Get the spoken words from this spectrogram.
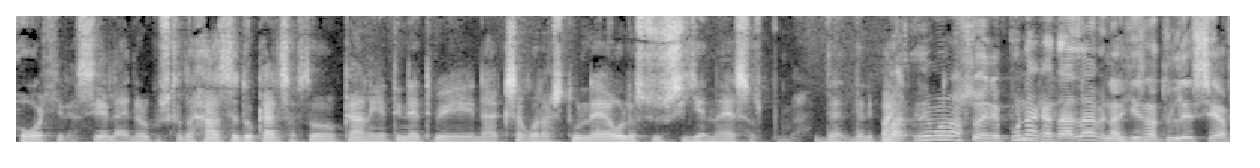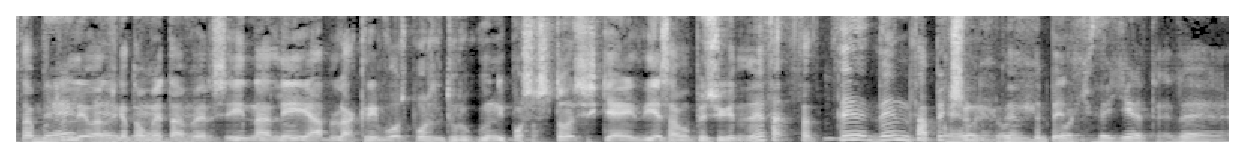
Όχι, ρε, εσύ, έλα, ενόρκους καταρχάς δεν το κάνεις αυτό καν γιατί είναι έτοιμοι να εξαγοραστούν όλες τους συγγενές, ας πούμε. Δεν, δεν υπάρχει. Μα δεν μόνο αυτό είναι. Πού να καταλάβει, να αρχίσει να του λες αυτά που Ναι, του λέει ο άλλος ναι, για το ναι, Metaverse ή να λέει η Apple ακριβώς πώς λειτουργούν οι ποσοστώσεις και ιδέες από πίσω. Δεν θα, θα, δεν, δεν θα παίξουν. όχι, δεν, όχι, δεν παίζεις. όχι, δεν γίνεται. Δεν.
